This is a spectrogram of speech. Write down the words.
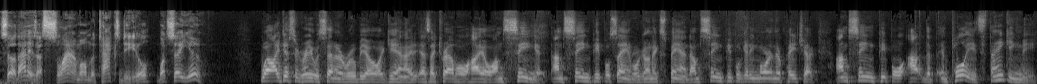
So that is a slam on the tax deal. What say you? Well, I disagree with Senator Rubio. Again, I, as I travel Ohio, I'm seeing it. I'm seeing people saying we're going to expand. I'm seeing people getting more in their paycheck. I'm seeing people, out, the employees, thanking me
